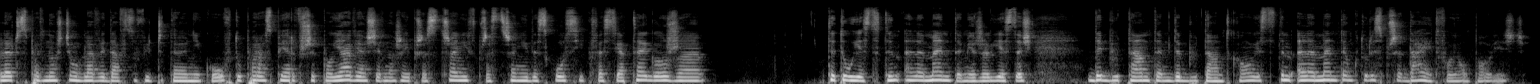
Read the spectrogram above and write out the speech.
lecz z pewnością dla wydawców i czytelników. Tu po raz pierwszy pojawia się w naszej przestrzeni, w przestrzeni dyskusji kwestia tego, że tytuł jest tym elementem, jeżeli jesteś debiutantem, debiutantką, jest tym elementem, który sprzedaje Twoją powieść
